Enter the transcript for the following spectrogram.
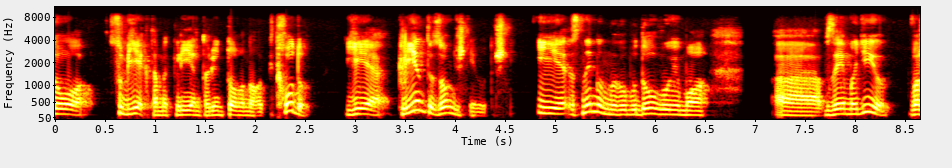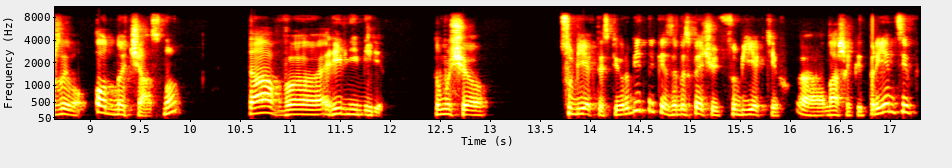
то суб'єктами клієнт-орієнтованого підходу є клієнти зовнішні і внутрішні. І з ними ми вибудовуємо е, взаємодію, важливо, одночасно та в рівній мірі. Тому що суб'єкти-співробітники забезпечують суб'єктів е, наших підприємців е,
